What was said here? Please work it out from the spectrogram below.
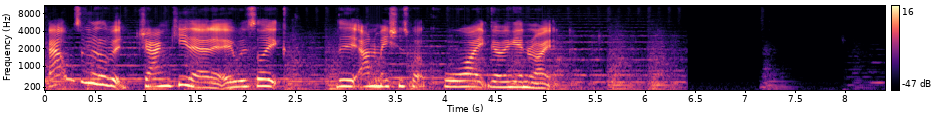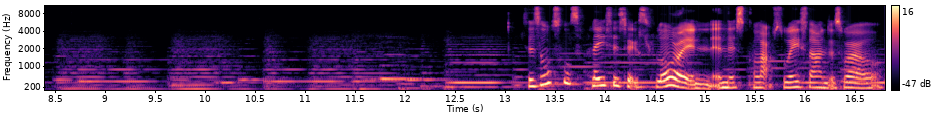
That was a little bit janky then. It was like the animations weren't quite going in right. There's all sorts of places to explore in, in this collapsed wasteland as well.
